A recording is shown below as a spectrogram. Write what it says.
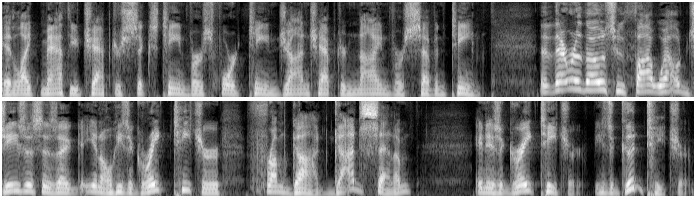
in like Matthew chapter 16, verse 14, John chapter 9, verse 17. There were those who thought, well, Jesus is a, you know, he's a great teacher from God. God sent him, and he's a great teacher. He's a good teacher.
